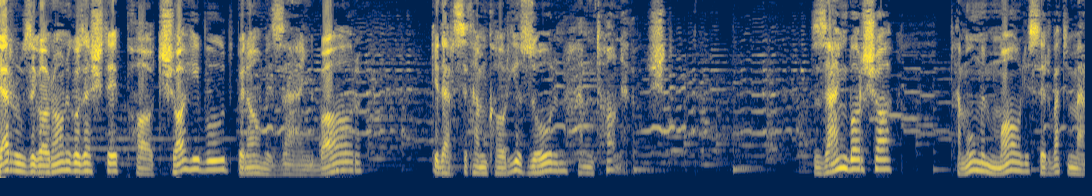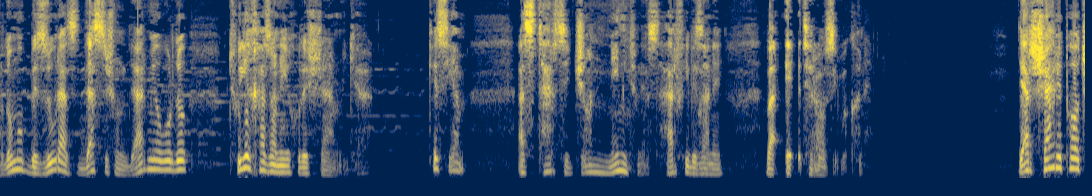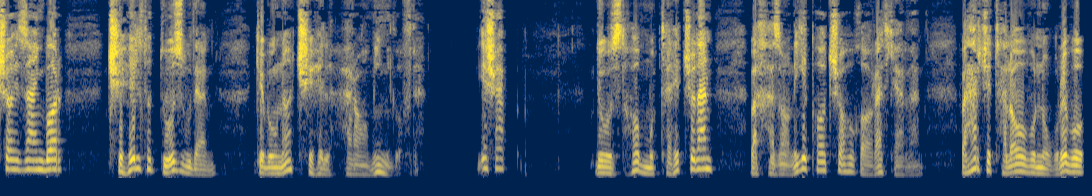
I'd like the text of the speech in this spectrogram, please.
در روزگاران گذشته پادشاهی بود به نام زنگبار که در ستمکاری و ظلم همتا نداشت. زنگبار شاه تموم مال ثروت مردم رو به زور از دستشون در می آورد و توی خزانه خودش جمع می کرد. کسی هم از ترس جان نمی‌تونست حرفی بزنه و اعتراضی بکنه. در شهر پادشاه زنگبار چهل تا دوز بودن که به اونا چهل حرامی می‌گفتن. یه شب دزدها متحد شدن و خزانه پادشاه و غارت کردند و هرچه طلا و نقره و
